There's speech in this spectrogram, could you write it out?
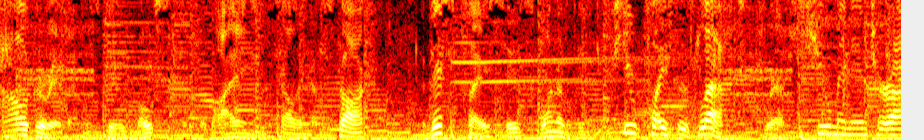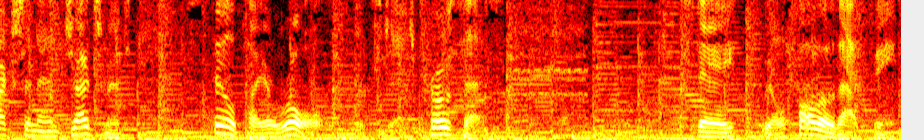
algorithms do most of the buying and selling of stock, this place is one of the few places left where human interaction and judgment still play a role in the exchange process. Today, we'll follow that theme.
